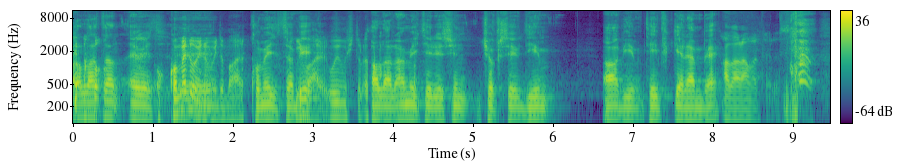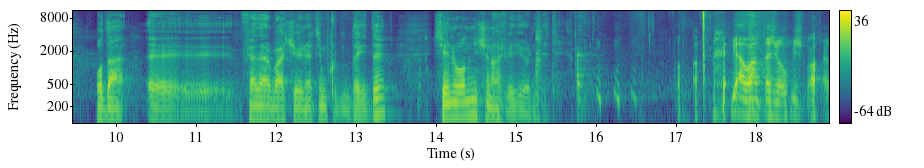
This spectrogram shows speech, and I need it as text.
Allah'tan evet. Komedi Ee, oyunu muydu bari? Komedi tabii. İyi bari, uyumuştur. o. Allah rahmet eylesin. Çok sevdiğim abim Tevfik Gelenbe. Allah rahmet eylesin. O da e, Fenerbahçe Yönetim Kurulu'ndaydı. Seni onun için affediyorum dedi. bir avantaj olmuş bari.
